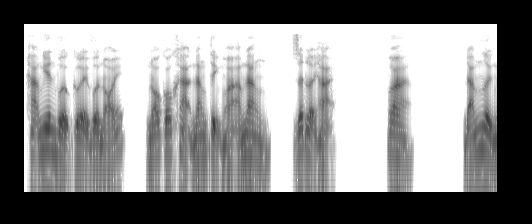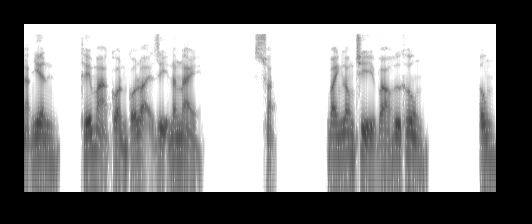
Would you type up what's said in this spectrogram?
Hạ nghiên vừa cười vừa nói, nó có khả năng tịnh hóa ám năng, rất lợi hại. Hoa! Đám người ngạc nhiên, thế mà còn có loại dị năng này. Soạn! Bành Long chỉ vào hư không. Ông!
